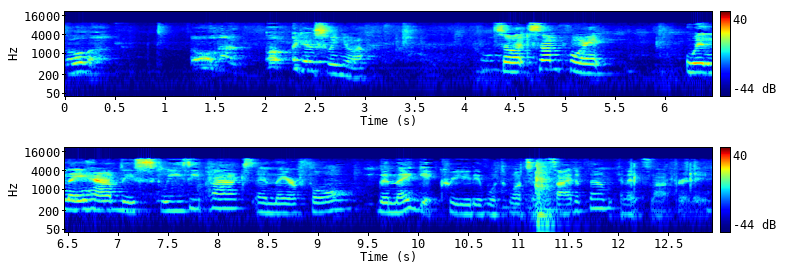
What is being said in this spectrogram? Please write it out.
Hold on. Hold on. Oh, I gotta swing you off. So at some point, when they have these squeezy packs and they're full, then they get creative with what's inside of them, and it's not pretty.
